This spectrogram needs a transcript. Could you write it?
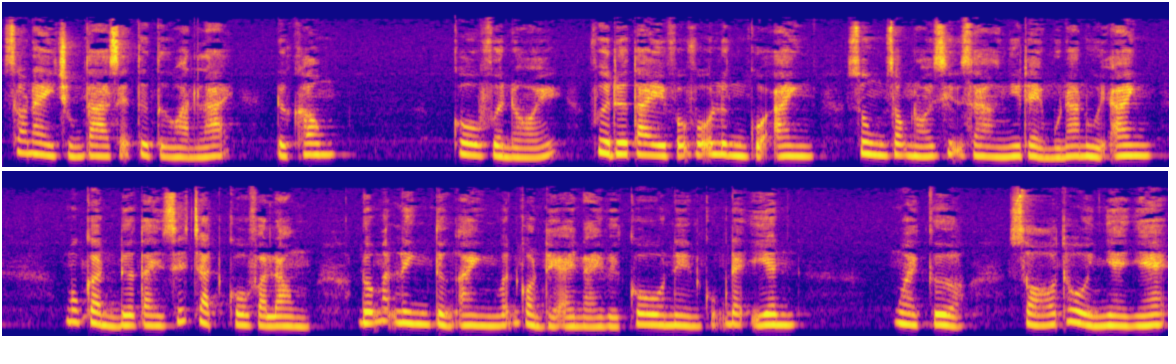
sau này chúng ta sẽ từ từ hoàn lại, được không? Cô vừa nói, vừa đưa tay vỗ vỗ lưng của anh Dùng giọng nói dịu dàng như thể muốn an ủi anh Mục Cẩn đưa tay siết chặt cô vào lòng Đỗ Mạn Linh tưởng anh vẫn còn thấy áy náy với cô nên cũng đậy yên Ngoài cửa, Gió thổi nhẹ nhẹ,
